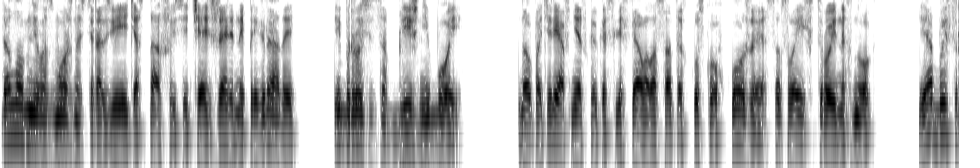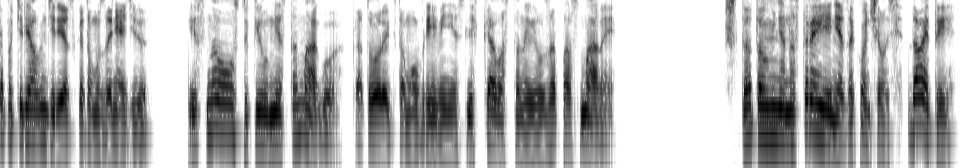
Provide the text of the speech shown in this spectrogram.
дало мне возможность развеять оставшуюся часть жареной преграды и броситься в ближний бой. Но, потеряв несколько слегка волосатых кусков кожи со своих стройных ног, я быстро потерял интерес к этому занятию и снова уступил место магу, который к тому времени слегка восстановил запас маны. «Что-то у меня настроение закончилось. Давай ты.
